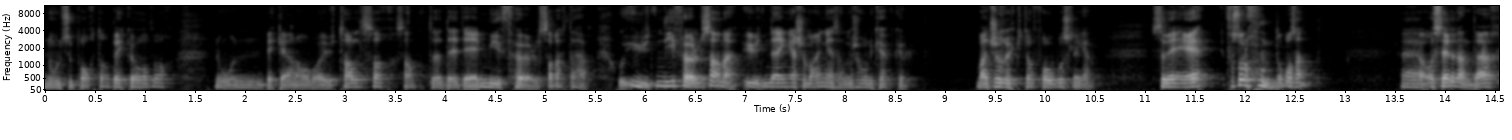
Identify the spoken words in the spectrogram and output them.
Noen supportere bikker over. Noen bikker gjerne over uttalelser. Det, det er mye følelser, dette her. Og uten de følelsene, uten det engasjementet, så hadde vi ikke vunnet cupgull. Vi hadde ikke rykket opp fra Obos-ligaen. Så det er Forstår du 100 eh, Og så er det den der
